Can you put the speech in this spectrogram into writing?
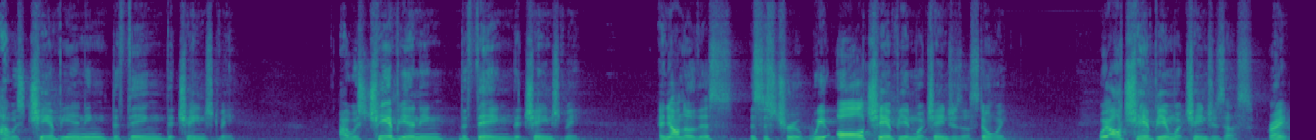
I was championing the thing that changed me. I was championing the thing that changed me. And y'all know this. This is true. We all champion what changes us, don't we? We all champion what changes us, right?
